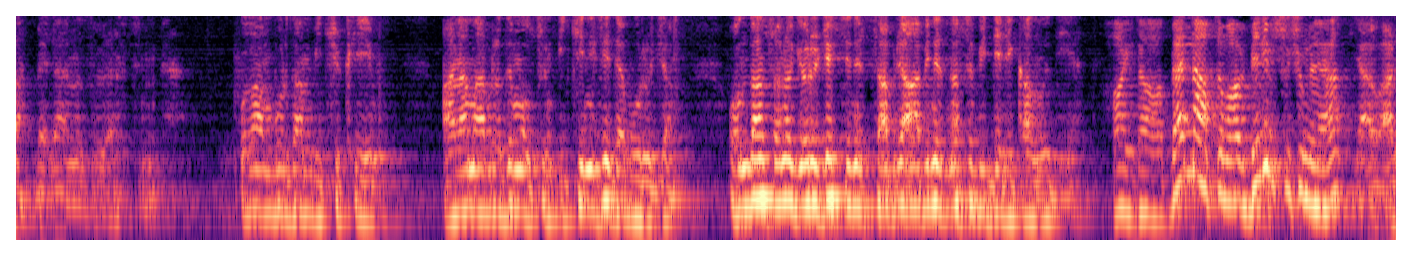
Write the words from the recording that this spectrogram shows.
Allah belanızı versin be. Ulan buradan bir çıkayım. Anam avradım olsun ikinizi de vuracağım. Ondan sonra göreceksiniz Sabri abiniz nasıl bir delikanlı diye. Hayda ben ne yaptım abi benim suçum ne ya? Ya var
